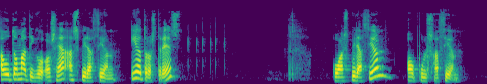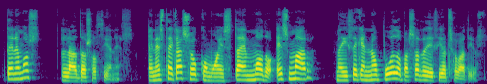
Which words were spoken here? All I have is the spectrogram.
Automático, o sea, aspiración. Y otros tres. O aspiración o pulsación. Tenemos las dos opciones. En este caso, como está en modo Smart, me dice que no puedo pasar de 18 vatios.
